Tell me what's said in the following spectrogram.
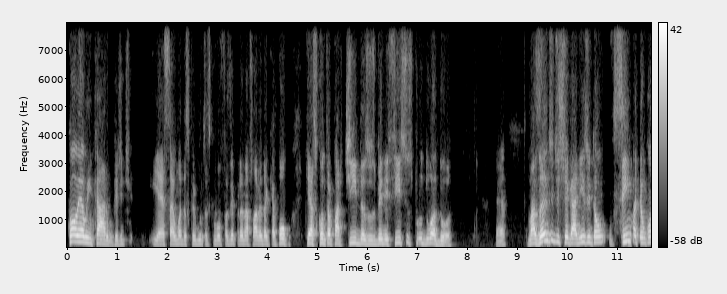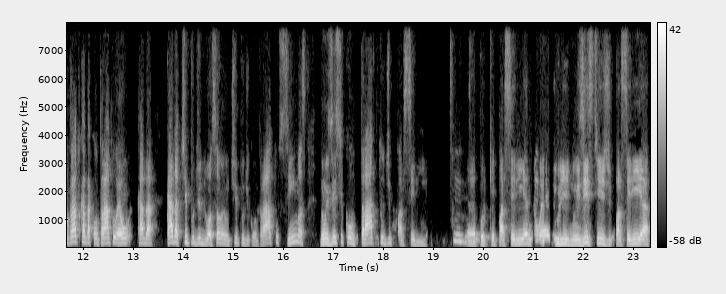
Qual é o encargo que a gente e essa é uma das perguntas que eu vou fazer para a Ana Flávia daqui a pouco, que é as contrapartidas, os benefícios para o doador. Né? Mas antes de chegar nisso, então, sim, vai ter um contrato, cada contrato é um. Cada, cada tipo de doação é um tipo de contrato, sim, mas não existe contrato de parceria. Uhum. É, porque parceria não é jurídico, não existe parceria,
